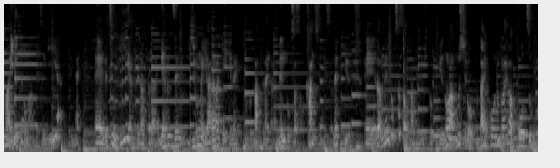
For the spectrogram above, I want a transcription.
まあ入れてもまあ別にいいやってね。えー、別にいいやってなったら、やる全、自分がやらなきゃいけないってことになってないから面倒くささを感じないんですよねっていう。えー、だから面倒くささを感じる人っていうのは、むしろ代行の場合は好都合な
